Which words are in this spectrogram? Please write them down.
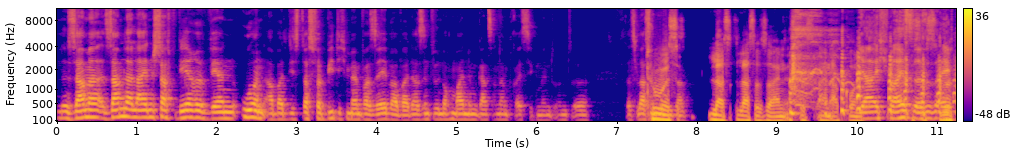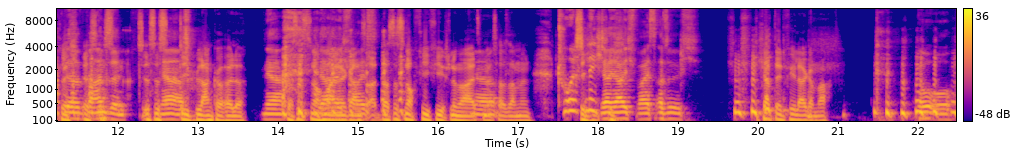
eine Sammler, Sammlerleidenschaft wäre, wären Uhren, aber dies, das verbiete ich mir einfach selber, weil da sind wir noch mal in einem ganz anderen Preissegment und äh, das lassen tu es, lass, lass es sein. Es ist ein Abgrund. ja, ich weiß, das ist echt Wirklich, äh, Wahnsinn. Es ist, es ist ja. die blanke Hölle. Ja. Das ist noch ja, mal ganz, weiß. das ist noch viel, viel schlimmer als ja. Messer sammeln. Tu es nicht. Ja, ja, ich weiß. Also ich. Ich habe den Fehler gemacht. Oh, oh.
